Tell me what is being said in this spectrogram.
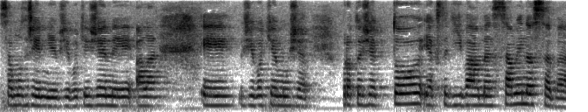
Samozřejmě v životě ženy, ale i v životě muže. Protože to, jak se díváme sami na sebe,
